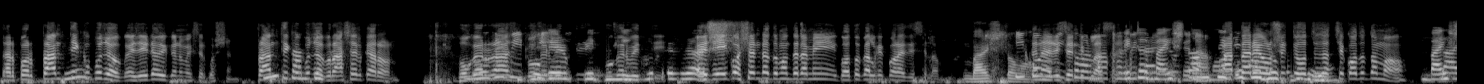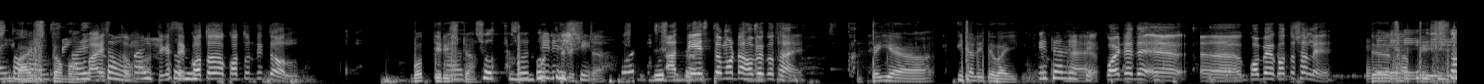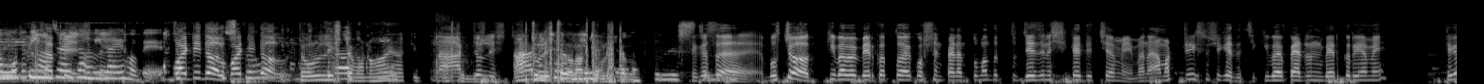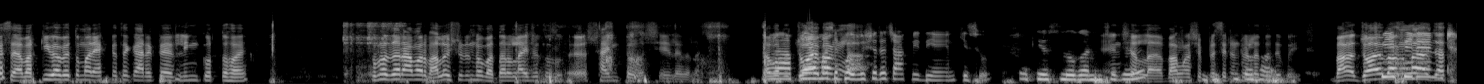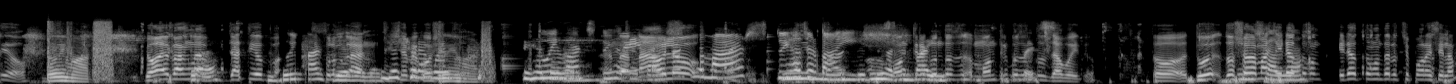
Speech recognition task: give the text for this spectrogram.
তারপর প্রান্তিক উপযোগ এই যে এটাও ইকোনমিক্স এর কোশ্চেন প্রান্তিক উপযোগ হ্রাসের কারণ। ভোগের ভিত্তি। ভোগের ভোগের ভিত্তি এই যে এই কোশ্চেনটা তোমাদের আমি গতকালকে করাই না, ইকোনমিক্স আমার class এ। মাথার এটা ভিতরে বাইশতম। ঢোকে কাতারে অনুষ্ঠিত হতে যাচ্ছে কততম? বাইশতম। বাইশতম। বাইশতম। ঠিক আছে কত কতটি দল? বত্রিশটা। বত্রিশটা। আর তেইশতমটা হবে কোথায়? ইটালিতে ভাই। ইতালিতে। হ্যাঁ, কয়টা আহ, আহ, কবে কত সালে? দুই হাজার ছাব্বিশ। তম তিন 2026 জায়গা মিলাই হবে। কয়টি দল? কয়টি দল? চল্লিশটা মনে হয় না আটচল্লিশটা। আটচল্লিশটা দল আটচল্লিশটা দল। ঠিক আছে। বুঝছ? কীভাবে বের করতে হয় কোশ্চেন প্যাটার্ন তোমাদের তো যে জিনিস শিখাই দিচ্ছি আমি মানে আমার ট্রিক্স শিখাই দিচ্ছি। কীভাবে প্যাটার্ন বের করি আমি? ঠিক আছে? আবার কীভাবে তোমার একটা থেকে আরেকটা লিংক করতে হয়? তোমরা যারা আমার ভালো স্টুডেন্ট হবা তারা লাইফে তো শাইন তো সেই লেভেল আছে আপনি জয় ভবিষ্যতে চাকরি দিয়েন কিছু। স্লোগান হিসেবে। ইনশাআল্লাহ বাংলাদেশের প্রেসিডেন্ট হলে তো দেবই। জয় বাংলা জাতীয়। দুই মার্চ। জয় বাংলা জাতীয় দুই স্লোগান হিসেবে মার্চ মার্চ না হলেও মার্চ মন্ত্রী পর্যন্ত মন্ত্রী পর্যন্ত যাবোই তো। তো দোসরা মাস এটাও ইনশাআল্লাহ। তোমার এটাও তোমাদের হচ্ছে পড়াইছিলাম।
